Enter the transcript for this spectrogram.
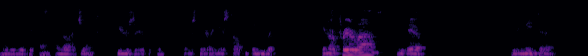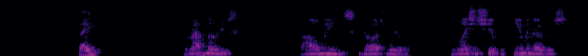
when we look at things. I know I jumped gears there, but the Holy Spirit, I guess, talking through me. But in our prayer life, we have we need to faith, the right motives, by all means, God's will, the relationship with Him and others,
